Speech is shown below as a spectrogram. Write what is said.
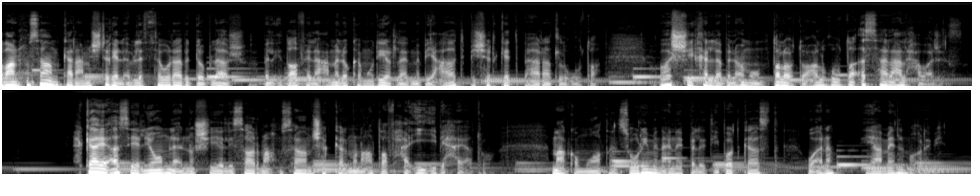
طبعا حسام كان عم يشتغل قبل الثورة بالدوبلاج بالإضافة لعمله كمدير للمبيعات بشركة بهارات الغوطة. وهالشي خلى بالعموم طلعته على الغوطة أسهل على الحواجز. حكاية قاسية اليوم لأنه الشيء اللي صار مع حسام شكل منعطف حقيقي بحياته. معكم مواطن سوري من عنب بلدي بودكاست وأنا يامن المغربي.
